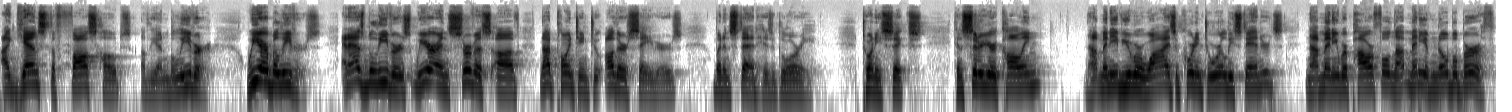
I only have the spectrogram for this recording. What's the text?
against the false hopes of the unbeliever. We are believers. And as believers, we are in service of not pointing to other saviors, but instead his glory. 26. Consider your calling. Not many of you were wise according to worldly standards. Not many were powerful. Not many of noble birth.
